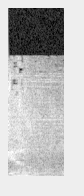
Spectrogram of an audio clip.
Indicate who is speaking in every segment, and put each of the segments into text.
Speaker 1: kill.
